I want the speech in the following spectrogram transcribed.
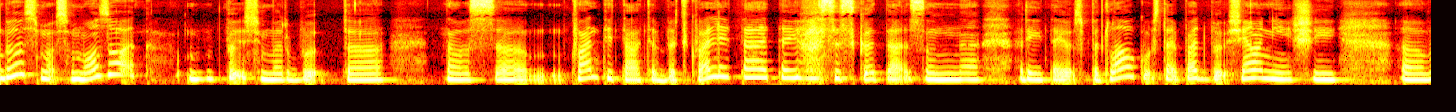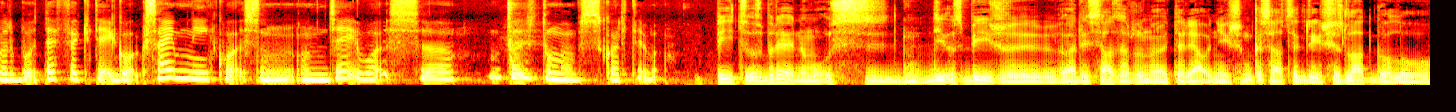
būs mums mazāk, būsim varbūt. Uh, Nav kvantitāte, bet kvalitāte jāsaskatās. Un arī tajos pat laukos tāpat būs jaunieši, varbūt efektīvāk saimniekos un, un dzīvos. Es domāju, viss kārtībā. Pīcis brīnumus jūs bieži arī sazarunājat ar jauniešiem, kas atgriežas Latviju.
